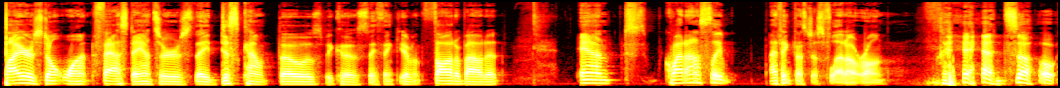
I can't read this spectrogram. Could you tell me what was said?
buyers don't want fast answers. They discount those because they think you haven't thought about it. And quite honestly, I think that's just flat out wrong. and so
